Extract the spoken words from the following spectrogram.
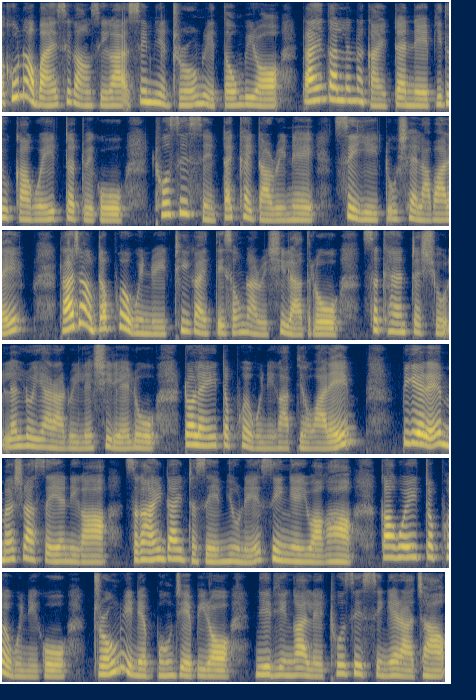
အခုနောက်ပိုင်းစစ်ကောင်စီကအစစ်မြစ် drone တွေသုံးပြီးတော့တိုင်းရင်းသားလက်နက်ကိုင်တပ်နဲ့ပြည်သူ့ကာကွယ်ရေးတပ်တွေကိုထိုးစစ်ဆင်တိုက်ခိုက်တာတွေနဲ့စစ်ရေးတိုးချဲ့လာပါတယ်။ဒါကြောင့်တပ်ဖွဲ့ဝင်တွေထိခိုက်ဒေဆုံးတာတွေရှိလာသလိုစခန်းတက်ရှို့လက်လွတ်ရတာတွေလည်းရှိတယ်လို့တော်လိုင်းရေးတပ်ဖွဲ့ဝင်တွေကပြောပါတယ်။ ပြီးခဲ့တဲ့မတ်လ10ရက်နေ့ကစကိုင်းတိုင်းဒဇယ်မြို့နယ်စင်ငယ်ရွာကကာကွယ်ရေးတပ်ဖွဲ့ဝင်တွေကို drone တွေနဲ့ဘုံကျဲပြီးတော့မြေပြင်ကလည်းထိုးစစ်ဆင်ခဲ့တာကြောင့်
